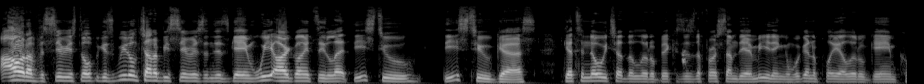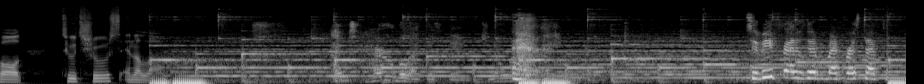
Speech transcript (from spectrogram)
out of a serious note because we don't try to be serious in this game we are going to let these two these two guests get to know each other a little bit because this is the first time they're meeting, and we're gonna play a little game called Two Truths and a Lie. I'm terrible at this game, but you know what? to be fair, this is gonna be my first time.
